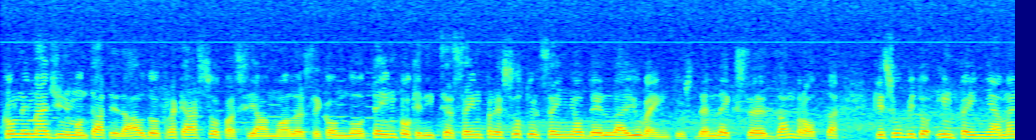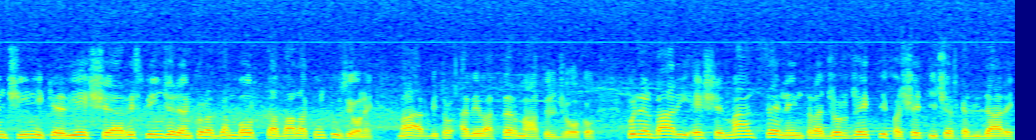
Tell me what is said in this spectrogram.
Con le immagini montate da Aldo Fracasso passiamo al secondo tempo che inizia sempre sotto il segno della Juventus, dell'ex Zambrotta che subito impegna Mancini che riesce a respingere, ancora Zambotta va alla conclusione, ma l'arbitro aveva fermato il gioco. Poi nel Bari esce Malzen, entra Giorgetti, Fascetti cerca di dare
